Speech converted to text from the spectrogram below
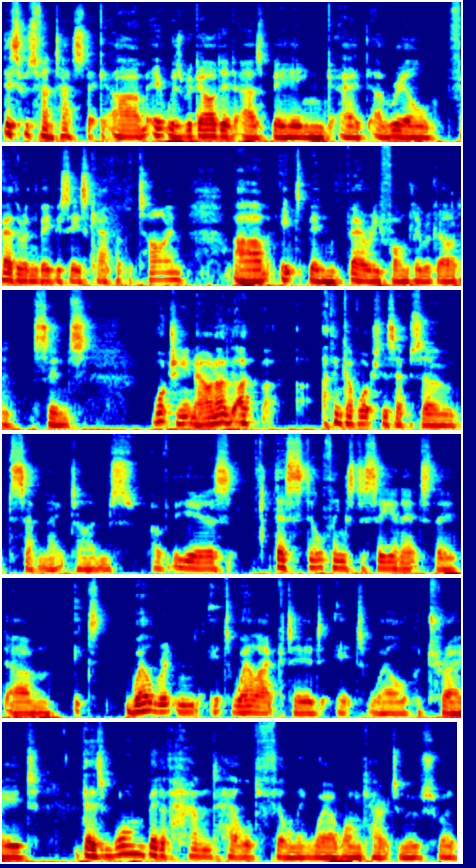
this was fantastic. Um, it was regarded as being a, a, real feather in the BBC's cap at the time. Um, it's been very fondly regarded since. Watching it now, and I've, I've I think I've watched this episode seven, eight times over the years. There's still things to see in it. That um, it's well written, it's well acted, it's well portrayed. There's one bit of handheld filming where one character moves from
